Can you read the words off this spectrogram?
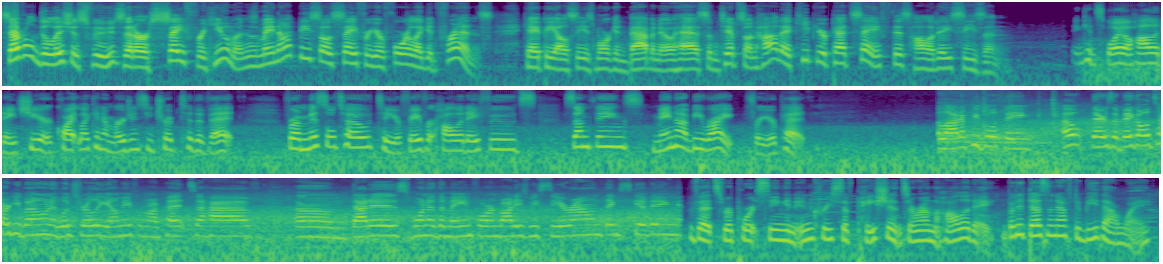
Several delicious foods that are safe for humans may not be so safe for your four-legged friends. KPLC's Morgan Babineau has some tips on how to keep your pet safe this holiday season. It can spoil holiday cheer, quite like an emergency trip to the vet. From mistletoe to your favorite holiday foods, some things may not be right for your pet. A lot of people think, oh, there's a big old turkey bone, it looks really yummy for my pet to have. Um, that is one of the main foreign bodies we see around Thanksgiving. Vets report seeing an increase of patients around the holiday, but it doesn't have to be that way.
